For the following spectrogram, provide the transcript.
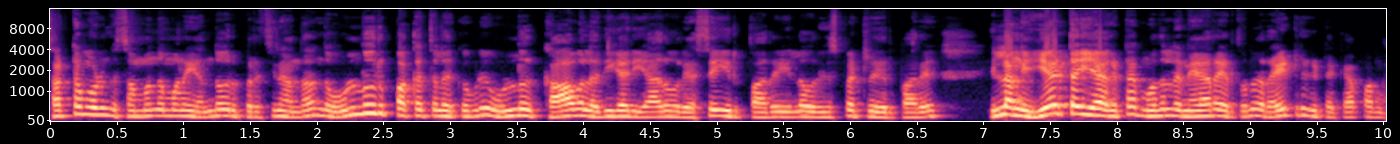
சட்டம் ஒழுங்கு சம்பந்தமான எந்த ஒரு பிரச்சனையாக இருந்தாலும் இந்த உள்ளூர் பக்கத்தில் இருக்கக்கூடிய உள்ளூர் காவல் அதிகாரி யாரும் ஒரு எஸ்ஐ இருப்பார் இல்லை ஒரு இன்ஸ்பெக்டர் இருப்பார் இல்லை அங்கே ஏட்டையா கிட்ட முதல்ல நேராக எடுத்தோன்னே ரைட்டர்கிட்ட கேட்பாங்க.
